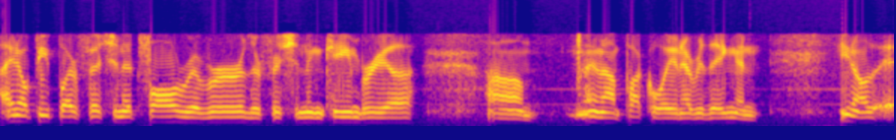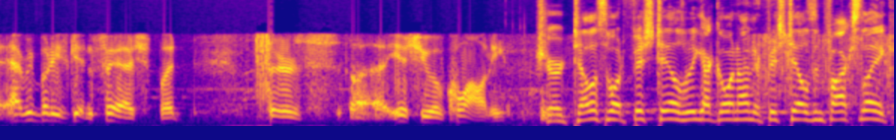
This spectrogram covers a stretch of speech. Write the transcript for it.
I know people are fishing at Fall River. They're fishing in Cambria um, and on Puckaway and everything, and you know, everybody's getting fish, but there's an issue of quality. Sure. Tell us about Fishtails. What do you got going on at Fishtails in Fox Lake?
